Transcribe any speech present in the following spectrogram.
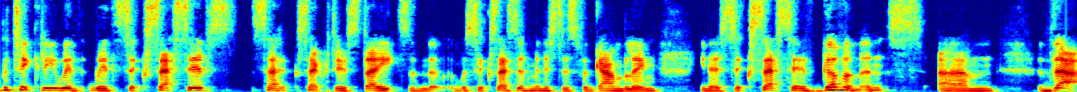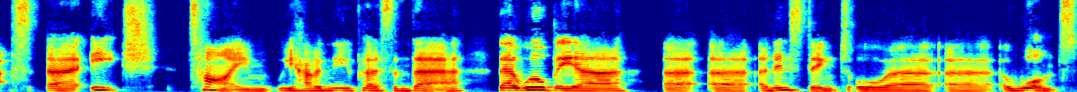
particularly with with successive sec- secretary of states and the, successive ministers for gambling, you know, successive governments, um, that uh, each time we have a new person there, there will be a, a, a an instinct or a, a want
